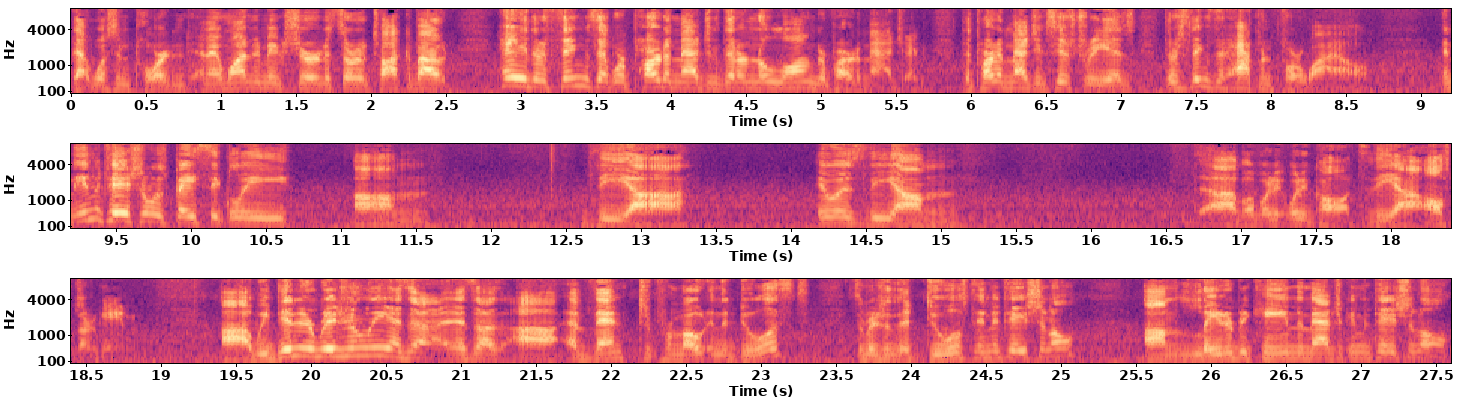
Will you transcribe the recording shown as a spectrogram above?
that was important, and I wanted to make sure to sort of talk about, hey, there are things that were part of Magic that are no longer part of Magic. That part of Magic's history is there's things that happened for a while. And the Invitational was basically um, the uh, it was the um, uh, what, do you call it? The uh, All Star game. Uh, we did it originally as a as a uh, event to promote in the Duelist. It's originally the Duelist Invitational. Um, later became the Magic Invitational.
